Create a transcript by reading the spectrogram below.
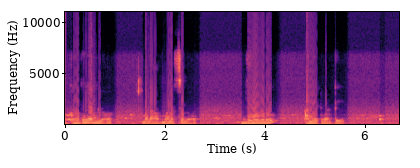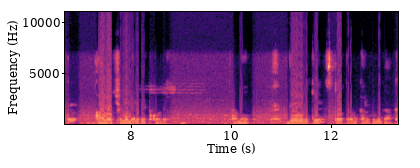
హృదయంలో మన మనసులో దేవుడు అనేటువంటి ఆలోచన నిలబెట్టుకోండి. ఆమె దేవునికి స్తోత్రం కలుగును గాక.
